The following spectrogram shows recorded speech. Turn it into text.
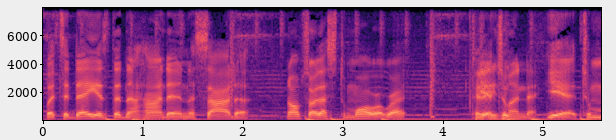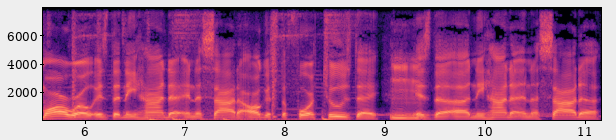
But today is the Nehanda and Nasada. No, I'm sorry, that's tomorrow, right? Today's to- Monday. Yeah, tomorrow is the Nehanda and Assata. August the 4th, Tuesday, Mm-hmm. is the uh, Nehanda and Assata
